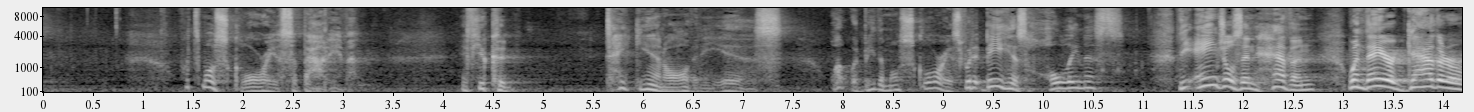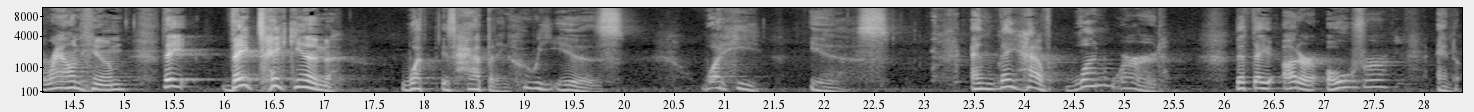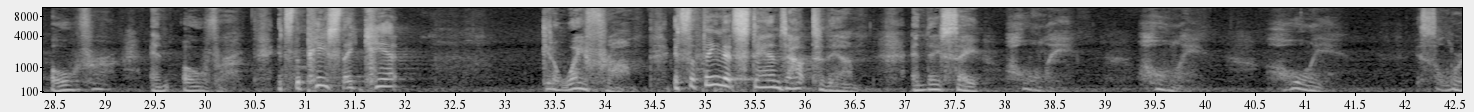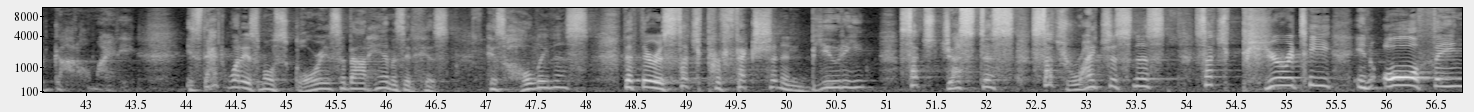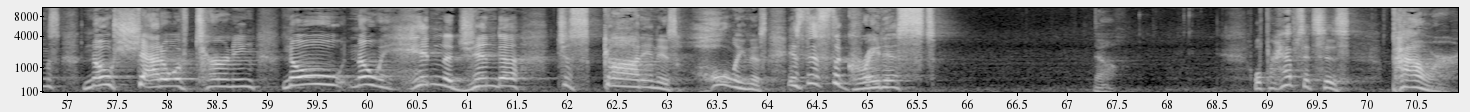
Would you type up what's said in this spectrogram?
what's most glorious about him? If you could take in all that he is, what would be the most glorious? Would it be his holiness? The angels in heaven, when they are gathered around him, they, they take in what is happening, who he is, what he is. And they have one word that they utter over and over and over. It's the peace they can't get away from. It's the thing that stands out to them. And they say, Holy, holy, holy is the Lord God Almighty. Is that what is most glorious about him? Is it his his holiness, that there is such perfection and beauty, such justice, such righteousness, such purity in all things, no shadow of turning, no, no hidden agenda, just God in His holiness. Is this the greatest? No. Well, perhaps it's His power.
